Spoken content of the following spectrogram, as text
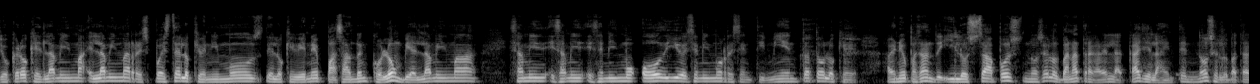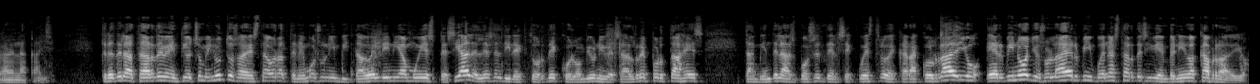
yo creo que es la misma es la misma respuesta de lo que venimos de lo que viene pasando en Colombia es la misma esa, esa, ese mismo odio ese mismo resentimiento a todo lo que ha venido pasando y los sapos no se los van a tragar en la calle la gente no se los va a tragar en la calle 3 de la tarde, 28 minutos. A esta hora tenemos un invitado en línea muy especial. Él es el director de Colombia Universal Reportajes, también de las voces del secuestro de Caracol Radio. Ervin Hoyos. Hola, Ervin. Buenas tardes y bienvenido a Cap Radio.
